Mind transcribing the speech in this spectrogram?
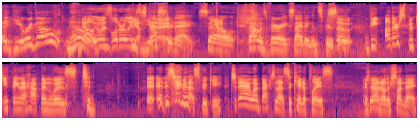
a year ago? No, No, it was literally It was yesterday. yesterday. So Yeah. that was very exciting and spooky. So the other spooky thing that happened was to, and it's not even that spooky. Today I went back to that cicada place and Sure. got another sundae.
